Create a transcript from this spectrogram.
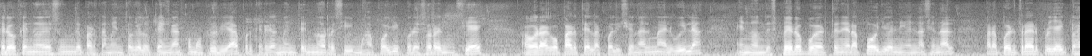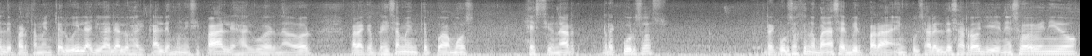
creo que no es un departamento que lo tengan como prioridad porque realmente no recibimos apoyo y por eso renuncié. Ahora hago parte de la coalición Alma del Huila, en donde espero poder tener apoyo a nivel nacional para poder traer proyectos al departamento del Huila, ayudarle a los alcaldes municipales, al gobernador, para que precisamente podamos gestionar recursos, recursos que nos van a servir para impulsar el desarrollo y en eso he venido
